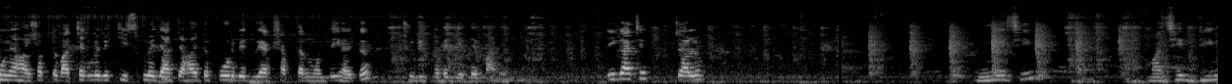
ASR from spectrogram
মনে হয়, সব তো বাচ্চাগুলো দেখছি স্কুলে যাচ্ছে, হয়তো পড়বে দু এক সপ্তাহের মধ্যেই হয়তো ছুটি পড়ে যেতে পারে। ঠিক আছে, চলো। নিয়েছি মাছের ডিম।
